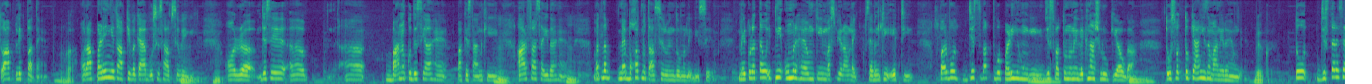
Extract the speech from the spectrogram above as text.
तो आप लिख पाते हैं। और आप पढ़ेंगे तो आपकी वकैब उस हिसाब से होएगी। और जैसे बानो कुदसिया हैं पाकिस्तान की आरफा सईदा हैं। मतलब मैं बहुत मुतासर हूँ इन दोनों लेडीज़ से। मेरे को लगता है वो इतनी उम्र है उनकी must be around like seventy eighty पर वो जिस वक्त वो पढ़ी होंगी जिस वक्त उन्होंने लिखना शुरू किया होगा तो उस वक्त तो क्या ही जमाने रहे होंगे। बिल्कुल। तो जिस तरह से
